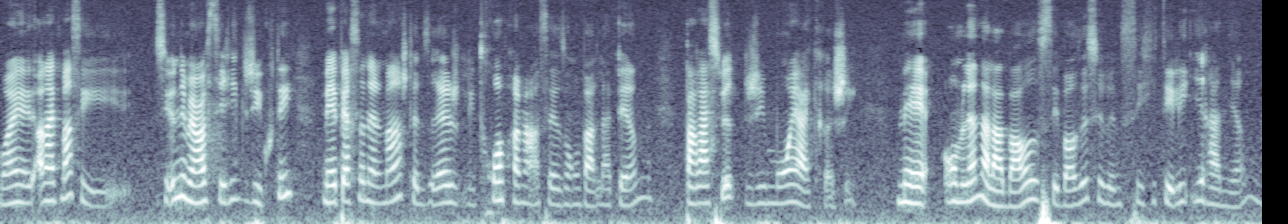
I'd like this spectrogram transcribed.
Ouais, honnêtement, c'est une des meilleures séries que j'ai écoutées, mais personnellement, je te dirais les trois premières saisons valent la peine. Par la suite, j'ai moins accroché. Mais Homeland à la base, c'est basé sur une série télé iranienne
